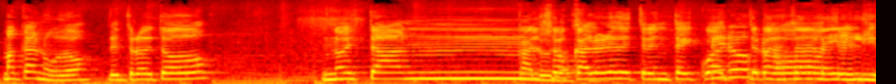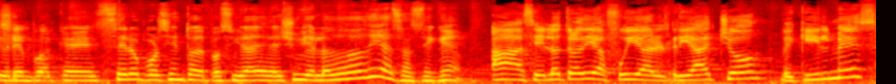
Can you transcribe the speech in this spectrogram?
macanudo, dentro de todo. No es tan... Caluroso. Son calores de 34... pero para estar al aire libre, 35. porque 0% de posibilidades de lluvia los dos días, así que Ah, sí, el otro día fui al Riacho de Quilmes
